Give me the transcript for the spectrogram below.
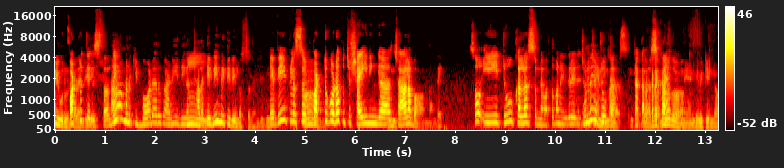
ప్యూర్ పట్టు తెలుస్తుంది. మనకి బార్డర్ కానీ ఇది కానీ చాలా హెవీ మెటీరియల్ వస్తుందండి ఇది. Heavy plus. పట్టు కూడా కొంచెం షైనింగ్గా చాలా బాగుందండి. సో ఈ టూ కలర్స్ ఉన్నాయి. మొత్తం మనం ఇందులో టూ ఇంకా. కలర్స్ ఇంకా కలర్స్ రకరకాలుగా ఉన్నాయండి వీటిల్లో.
